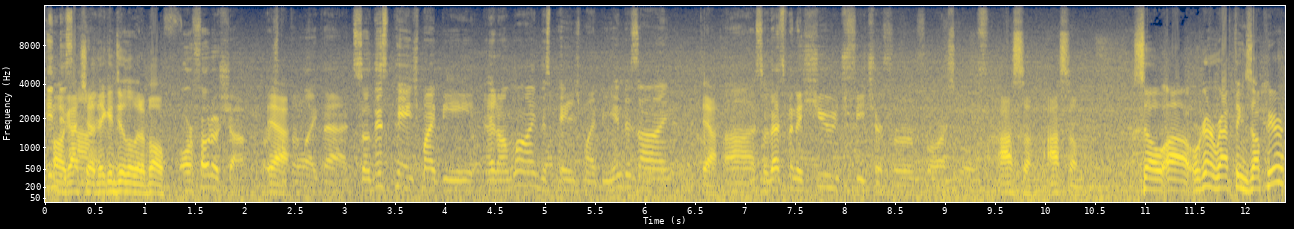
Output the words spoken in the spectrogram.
InDesign Oh, gotcha. They can do a little bit of both. or Photoshop or Yeah. something like that. So this page might be Ed Online, this page might be InDesign. Yeah. Uh, so that's been a huge feature for, for our schools. Awesome, awesome. So uh, we're gonna wrap things up here.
